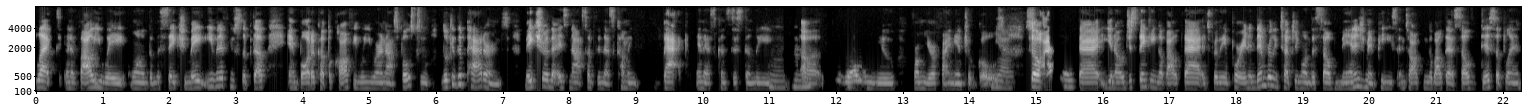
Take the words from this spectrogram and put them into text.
reflect and evaluate on the mistakes you made. Even if you slipped up and bought a cup of coffee when you were not supposed to, look at the patterns. Make sure that it's not something that's coming back and that's consistently mm-hmm. uh, you from your financial goals. Yeah. So I think that, you know, just thinking about that is really important. And then really touching on the self management piece and talking about that self discipline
